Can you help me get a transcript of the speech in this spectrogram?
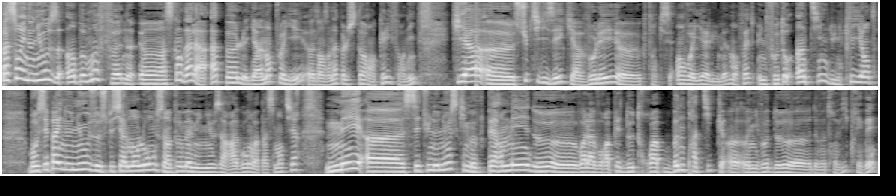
Passons à une news un peu moins fun, un scandale à Apple. Il y a un employé euh, dans un Apple Store en Californie qui a euh, subtilisé, qui a volé, euh, enfin qui s'est envoyé à lui-même en fait une photo intime d'une cliente. Bon, c'est pas une news spécialement longue, c'est un peu même une news à ragot, on va pas se mentir, mais c'est une news qui me permet de voilà vous rappeler deux trois bonnes pratiques au niveau de, de votre vie privée.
